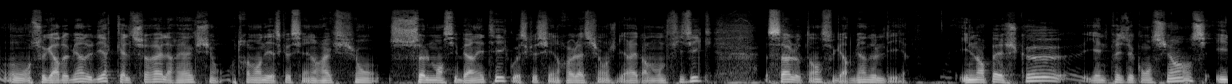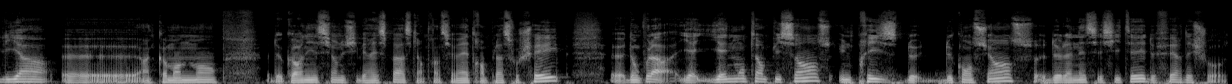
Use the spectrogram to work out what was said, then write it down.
on se garde bien de dire quelle serait la réaction. Autrement dit, est-ce que c'est une réaction seulement cybernétique ou est-ce que c'est une relation, je dirais, dans le monde physique? Ça, l'OTAN se garde bien de le dire. Il n'empêche que il y a une prise de conscience, il y a euh, un commandement de coordination du cyberespace qui est en train de se mettre en place au Shape. Euh, donc voilà, il y, a, une montée en puissance, une prise de, conscience de la nécessité de faire des choses.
